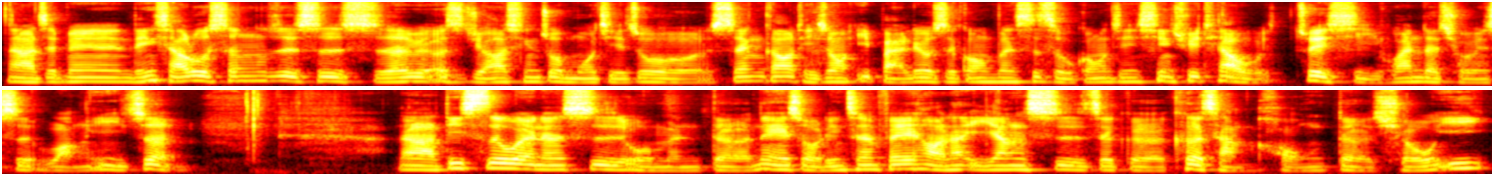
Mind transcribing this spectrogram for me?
那这边林小璐生日是十二月二十九号，星座摩羯座，身高体重一百六十公分，四十五公斤，兴趣跳舞，最喜欢的球员是王义正。那第四位呢是我们的内野手林晨飞哈，他一样是这个客场红的球衣。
